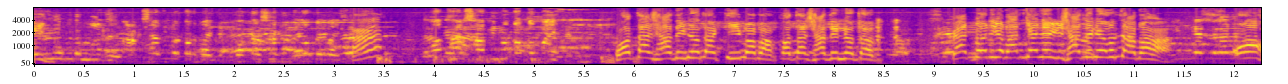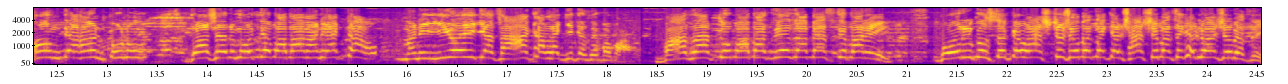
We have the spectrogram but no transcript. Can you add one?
এই। হ্যাঁ? কথা স্বাধীনতা কি বাবা? কথা স্বাধীনতা। পেট ভরিয়ে ভাত খাইলে স্বাধীনতা বাবা? অহং দেহন কোন দেশের মধ্যে বাবা মানে একটা মানে ই হয়ে গেছে, আকার লাগিয়ে গেছে বাবা। বাজার তো বাবা যে যা বেচতে পারে। গরু গোস্ত কেউ আটশোশো বেচে কেউ সাতশো বেচে কেউ নয়শো বেচে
